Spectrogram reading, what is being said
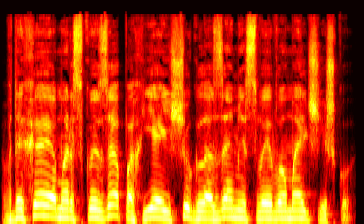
Вдыхая морской запах, я ищу глазами своего мальчишку.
